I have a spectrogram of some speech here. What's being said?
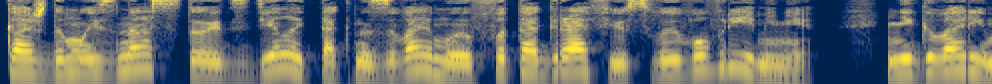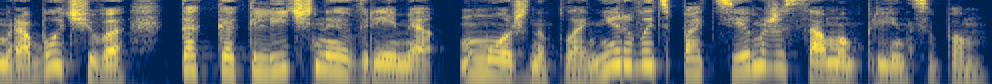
Каждому из нас стоит сделать так называемую фотографию своего времени. Не говорим рабочего, так как личное время можно планировать по тем же самым принципам.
